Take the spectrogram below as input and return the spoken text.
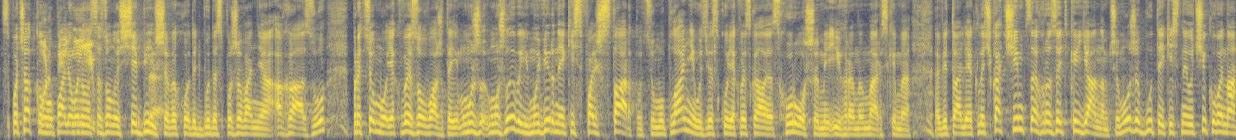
з початком опалювального сезону ще більше виходить буде споживання газу. При цьому, як ви зауважите, мож, можливий ймовірний якийсь фальшстарт у цьому плані, у зв'язку, як ви сказали, з хорошими іграми мерськими Віталія Кличка. Чим це грозить киянам? Чи може бути якась неочікувана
